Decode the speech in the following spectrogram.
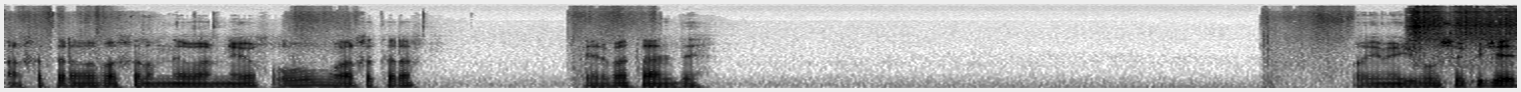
Arka tarafa bakalım ne var ne yok. Oo arka taraf berbat halde. Burayı mecbur sökeceğiz.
